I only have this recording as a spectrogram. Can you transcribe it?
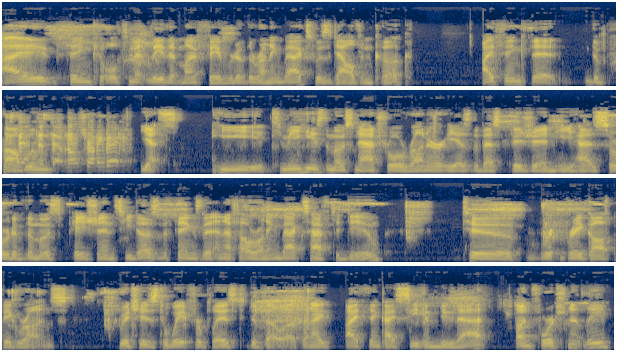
I think ultimately that my favorite of the running backs was Dalvin Cook. I think that the Is problem that the Seminoles running back? Yes. He to me he's the most natural runner. He has the best vision. He has sort of the most patience. He does the things that NFL running backs have to do to br- break off big runs, which is to wait for plays to develop. And I I think I see him do that. Unfortunately,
